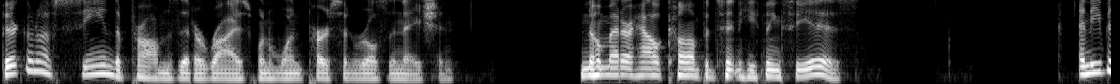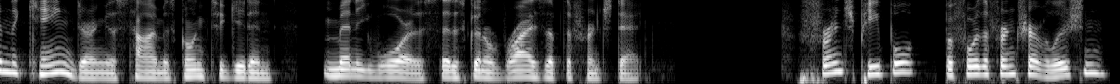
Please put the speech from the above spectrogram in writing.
they're going to have seen the problems that arise when one person rules a nation, no matter how competent he thinks he is. And even the king during this time is going to get in many wars that is going to rise up the French dead. French people, before the French Revolution,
